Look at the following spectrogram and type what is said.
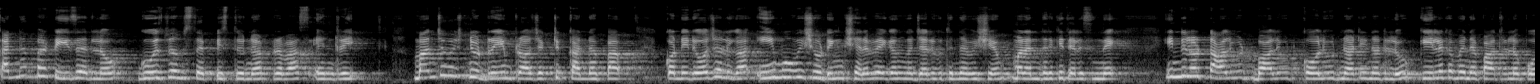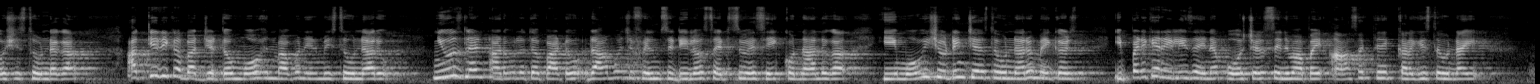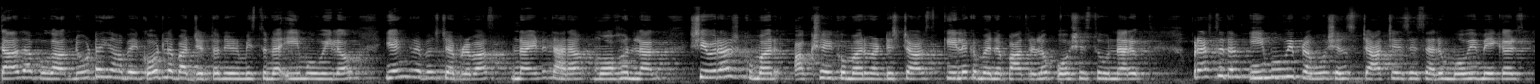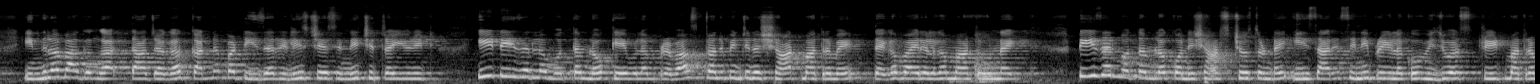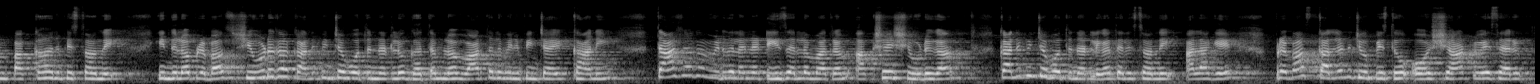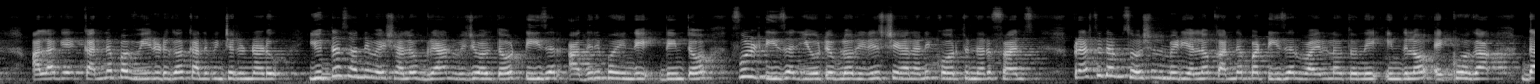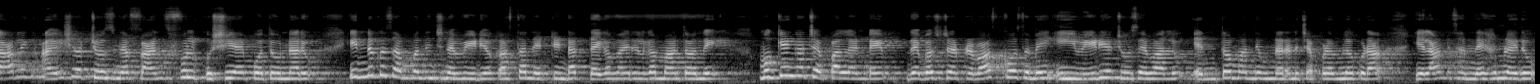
కన్నప్ప టీజర్లో goose bumps తెప్పిస్తున్న Prabhas entry. Manchu Vishnu dream project Kannappa. కొన్ని రోజులుగా ఈ మూవీ షూటింగ్ శరవేగంగా జరుగుతున్న విషయం మనందరికీ తెలిసిందే. ఇందులో టాలీవుడ్ బాలీవుడ్ కోలీవుడ్ నటీనటులు కీలకమైన పాత్రలో పోషిస్తూ ఉండగా అత్యధిక బడ్జెట్తో మోహన్ బాబు నిర్మిస్తూ ఉన్నారు. న్యూజిలాండ్ అడవులతో పాటు రామోజీ ఫిల్మ్ సిటీలో సెట్స్ వేసి కొన్నాళ్ళుగా ఈ మూవీ షూటింగ్ చేస్తూ ఉన్నారు మేకర్స్. ఇప్పటికే రిలీజ్ అయిన పోస్టర్స్ సినిమాపై ఆసక్తిని కలిగిస్తూ ఉన్నాయి. దాదాపుగా నూట యాభై కోట్ల బడ్జెట్తో నిర్మిస్తున్న ఈ మూవీలో young rebel star Prabhas Nayanthara Mohanlal Shivaraj Kumar Akshay Kumar వంటి స్టార్స్ కీలకమైన పాత్రలో పోషిస్తూ ఉన్నారు. ప్రస్తుతం ఈ మూవీ ప్రమోషన్ స్టార్ట్ చేసేశారు మూవీ మేకర్స్. ఇందులో భాగంగా తాజాగా కన్నప్ప టీజర్ రిలీజ్ చేసింది చిత్ర యూనిట్. ఈ టీజర్లో మొత్తంలో కేవలం ప్రభాస్ కనిపించిన షాట్ మాత్రమే తెగ వైరల్గా మారుతూ ఉన్నాయి. టీజర్ మొత్తంలో కొన్ని షార్ట్స్ చూస్తుంటే ఈసారి సినీ ప్రియులకు విజువల్ స్ట్రీట్ మాత్రం పక్కా అనిపిస్తోంది. ఇందులో ప్రభాస్ శివుడుగా కనిపించబోతున్నట్లు గతంలో వార్తలు వినిపించాయి. కానీ తాజాగా విడుదలైన టీజర్లో మాత్రం అక్షయ్ శివుడుగా కనిపించబోతున్నట్లుగా తెలుస్తోంది. అలాగే ప్రభాస్ కళ్ళను చూపిస్తూ ఓ షాట్ వేశారు. అలాగే కన్నప్ప వీరుడుగా కనిపించనున్నాడు. యుద్ధ సన్నివేశాలు గ్రాండ్ విజువల్తో టీజర్ అదిరిపోయింది. దీంతో ఫుల్ టీజర్ యూట్యూబ్లో రిలీజ్ చేయాలని కోరుతున్నారు ఫ్యాన్స్ ప్రస్తుతం సోషల్ మీడియాలో కన్నప్ప టీజర్ వైరల్ అవుతుంది. ఇందులో ఎక్కువగా డార్లింగ్ ఐషర్ చూసిన ఫ్యాన్స్ ఫుల్ ఖుషి అయిపోతూ ఉన్నారు. ఇందుకు సంబంధించిన వీడియో కాస్త నెట్టింట తెగ వైరల్గా మారుతోంది. ముఖ్యంగా చెప్పాలంటే రెబల్ స్టార్ ప్రభాస్ కోసమే ఈ వీడియో చూసేవాళ్ళు ఎంతోమంది ఉన్నారని చెప్పడంలో కూడా ఎలాంటి సందేహం లేదు.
